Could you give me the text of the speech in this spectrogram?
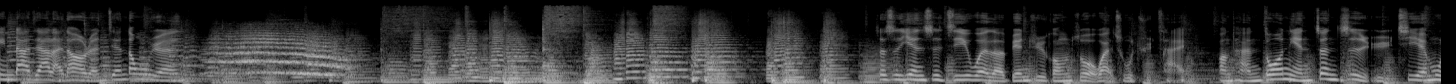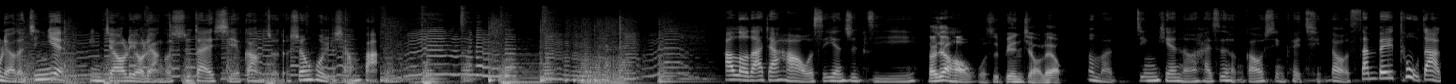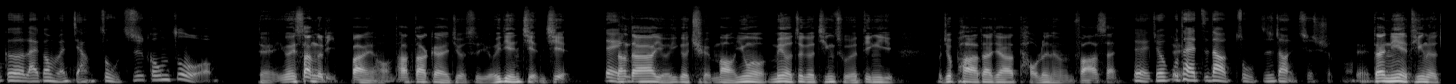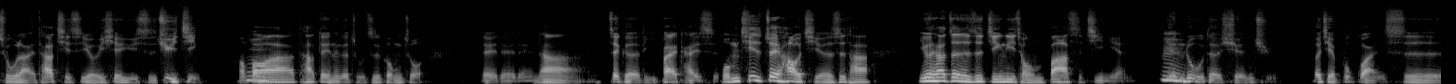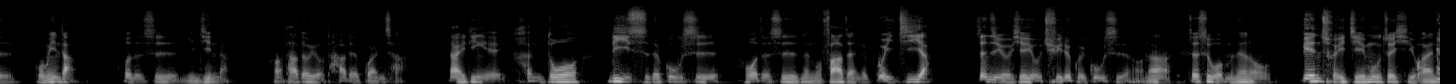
迎大家来到人间动物园。这是厌世姬为了编剧工作外出取材，访谈多年政治与企业幕僚的经验，并交流两个世代斜杠者的生活与想法。Hello，大家好，我是厌世姬。大家好，我是边角料。那么今天呢，还是很高兴可以请到三杯兔大哥来跟我们讲组织工作。对，因为上个礼拜哈，他大概就是有一点简介，对，让大家有一个全貌，因为没有这个清楚的定义。我就怕大家讨论得很发散，对，就不太知道组织到底是什么。对，但你也听得出来，他其实有一些与时俱进，哦，包括他对那个组织工作，嗯、对对对。那这个礼拜开始，我们其实最好奇的是他，因为他真的是经历从八十几年沿路的选举，嗯、而且不管是国民党或者是民进党，啊，他都有他的观察，那一定也很多历史的故事，或者是那种发展的轨迹啊。甚至有一些有趣的鬼故事啊，那这是我们那种边陲节目最喜欢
